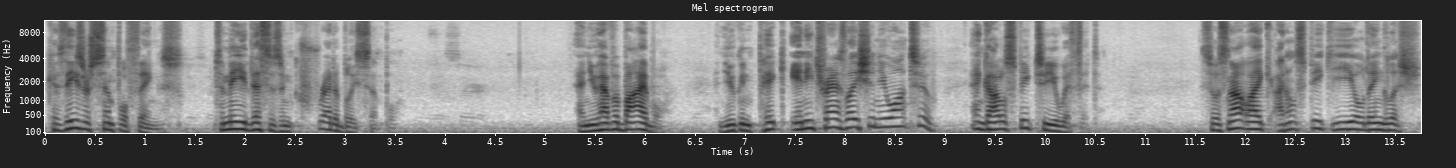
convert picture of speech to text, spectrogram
Because these are simple things. To me, this is incredibly simple. And you have a Bible, and you can pick any translation you want to, and God will speak to you with it. So it's not like I don't speak ye yield English.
